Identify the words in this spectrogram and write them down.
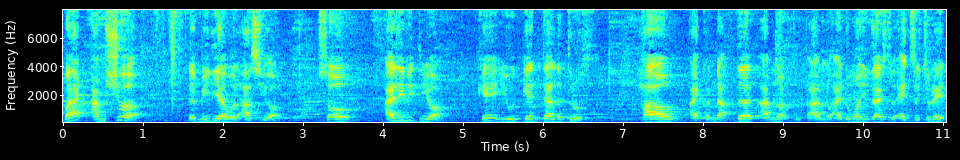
But I'm sure the media will ask you all. So I leave it to you all. Okay, you can tell the truth. How I conducted. I'm not. I'm not I don't want you guys to exaggerate.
